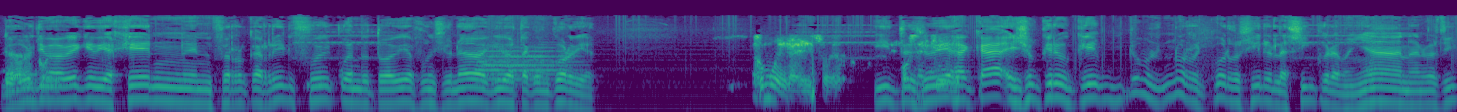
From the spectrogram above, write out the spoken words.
La última vez que viajé en, en ferrocarril fue cuando todavía funcionaba, que iba hasta Concordia. ¿Cómo era eso? Y te subías que- acá, y yo creo que, no, no recuerdo si era a las 5 de la mañana, algo así,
